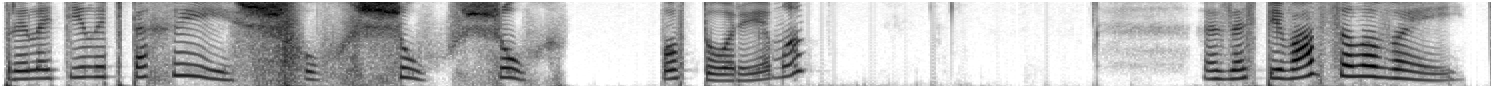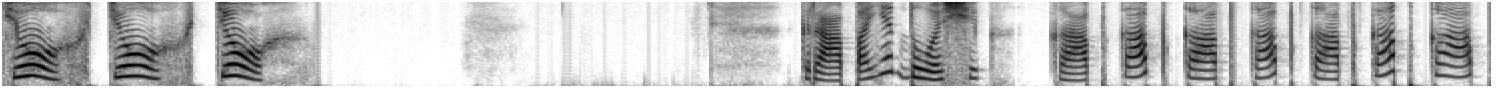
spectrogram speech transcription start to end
Прилетіли птахи. Шух, шух, шух. Повторюємо. Заспівав соловей. Тьох, тьох, тьох. Крапає дощик. Кап, кап, кап, кап, кап, кап, кап.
